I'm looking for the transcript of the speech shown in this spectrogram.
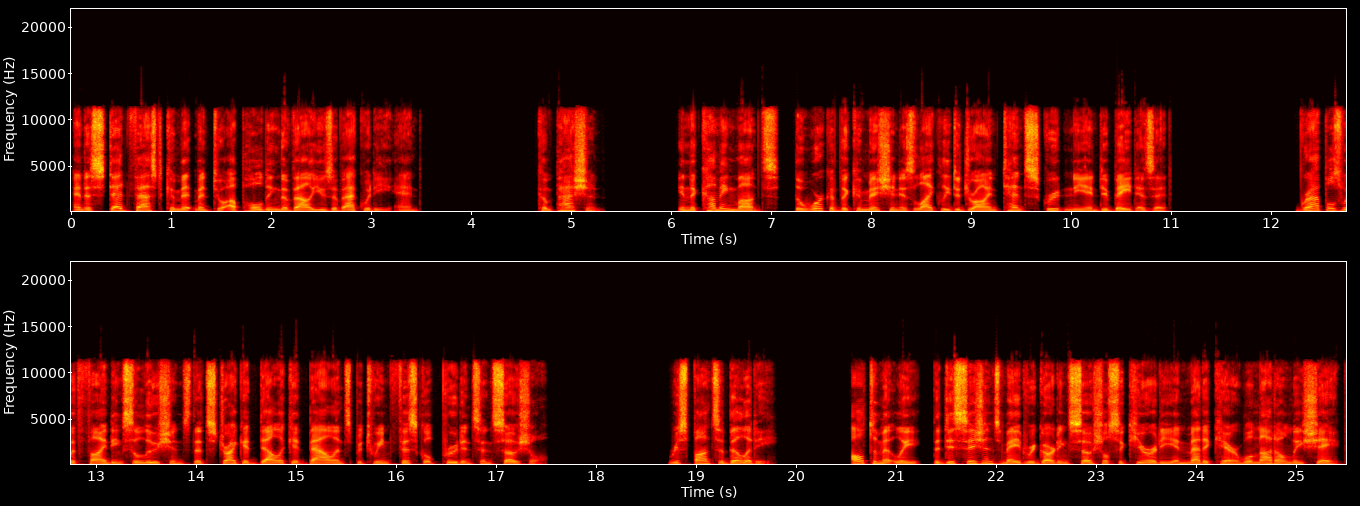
and a steadfast commitment to upholding the values of equity and compassion. In the coming months, the work of the Commission is likely to draw intense scrutiny and debate as it grapples with finding solutions that strike a delicate balance between fiscal prudence and social responsibility. Ultimately, the decisions made regarding Social Security and Medicare will not only shape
